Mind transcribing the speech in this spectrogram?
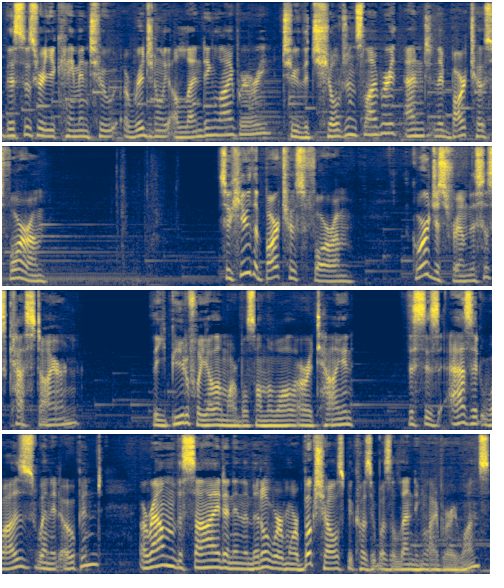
This is where you came into originally a lending library, to the children's library, and the Bartos Forum. So here, the Bartos Forum, gorgeous room. This is cast iron. The beautiful yellow marbles on the wall are Italian. This is as it was when it opened. Around the side and in the middle were more bookshelves because it was a lending library once.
